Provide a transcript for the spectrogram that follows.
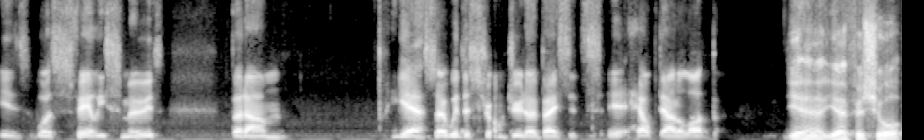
is was fairly smooth, but um, yeah. So with the strong judo base, it's it helped out a lot. Yeah, yeah, for sure.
